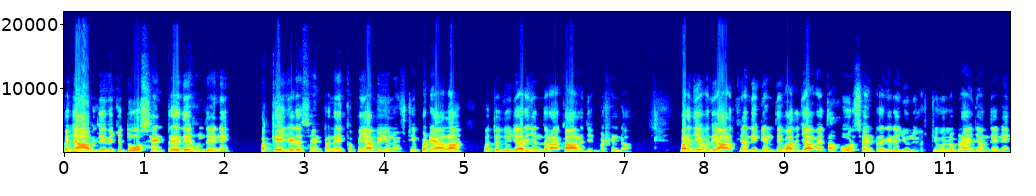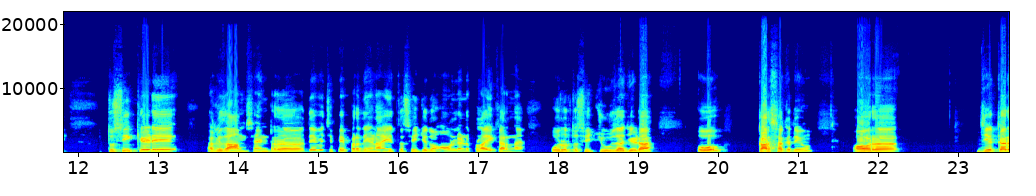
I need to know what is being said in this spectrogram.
ਪੰਜਾਬ ਦੇ ਵਿੱਚ ਦੋ ਸੈਂਟਰ ਦੇ ਹੁੰਦੇ ਨੇ। ਪੱਕੇ ਜਿਹੜੇ ਸੈਂਟਰ ਨੇ, ਇੱਕ ਪੰਜਾਬੀ ਯੂਨੀਵਰਸਿਟੀ ਪਟਿਆਲਾ ਅਤੇ ਦੂਜਾ ਰਜਿੰਦਰਾ ਕਾਲਜ ਬਠਿੰਡਾ। ਪਰ ਜੇ ਵਿਦਿਆਰਥੀਆਂ ਦੀ ਗਿਣਤੀ ਵੱਧ ਜਾਵੇ ਤਾਂ ਹੋਰ ਸੈਂਟਰ ਜਿਹੜੇ ਯੂਨੀਵਰਸਿਟੀ ਵੱਲੋਂ ਬਣਾਏ ਜਾਂਦੇ ਨੇ। ਤੁਸੀਂ ਕਿਹੜੇ ਐਗਜ਼ਾਮ ਸੈਂਟਰ ਦੇ ਵਿੱਚ ਪੇਪਰ ਦੇਣਾ, ਇਹ ਤੁਸੀਂ ਜਦੋਂ ਆਨਲਾਈਨ ਅਪਲਾਈ ਕਰਨਾ, ਉਦੋਂ ਤੁਸੀਂ ਚੂਜ਼ ਆ ਜਿਹੜਾ ਉਹ ਕਰ ਸਕਦੇ ਹੋ। ਔਰ ਜੇਕਰ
